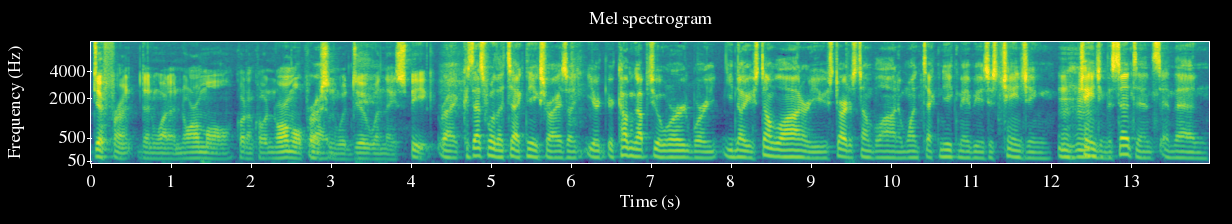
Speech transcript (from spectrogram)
different than what a normal quote unquote normal person right. would do when they speak right because that's one of the techniques right so you're, you're coming up to a word where you know you stumble on or you start to stumble on and one technique maybe is just changing mm-hmm. changing the sentence and then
